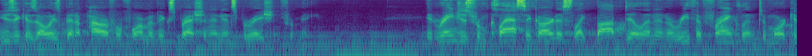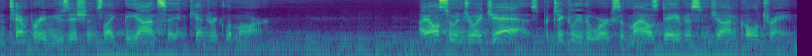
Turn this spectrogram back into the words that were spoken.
Music has always been a powerful form of expression and inspiration for me. It ranges from classic artists like Bob Dylan and Aretha Franklin to more contemporary musicians like Beyonce and Kendrick Lamar. I also enjoy jazz, particularly the works of Miles Davis and John Coltrane,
